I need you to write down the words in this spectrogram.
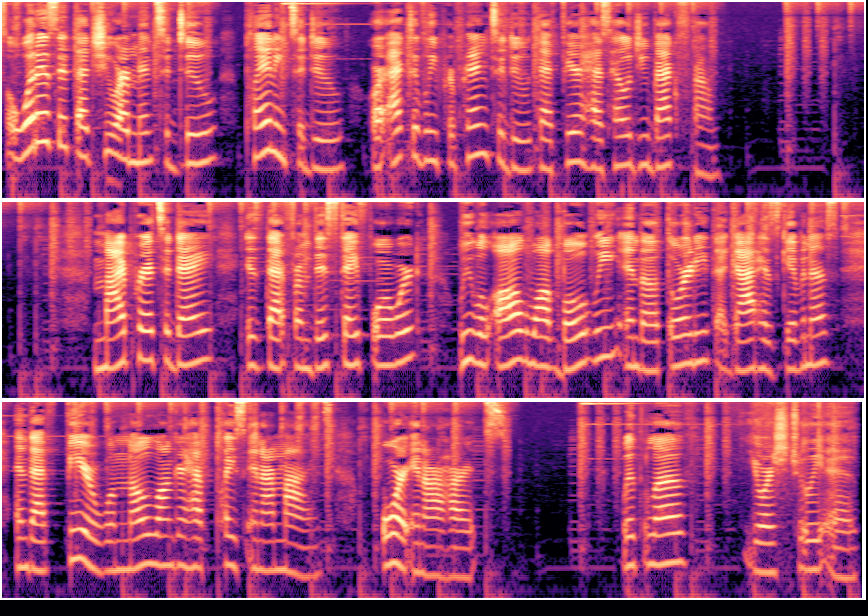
So, what is it that you are meant to do, planning to do, or actively preparing to do that fear has held you back from? My prayer today is that from this day forward, we will all walk boldly in the authority that God has given us, and that fear will no longer have place in our minds or in our hearts. With love, yours truly, Eb.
